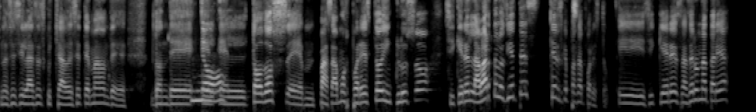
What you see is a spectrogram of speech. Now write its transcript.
No sé si la has escuchado, ese tema donde, donde el, todos em, pasamos por esto, incluso si quieres lavarte los dientes, tienes que pasar por esto. Y si quieres hacer una tarea,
